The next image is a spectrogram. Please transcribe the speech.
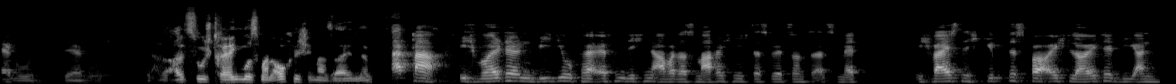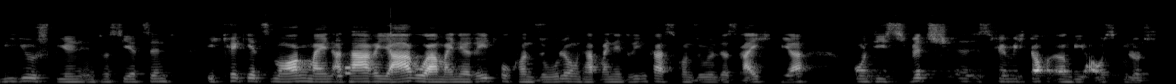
Sehr gut, sehr gut. Allzu streng muss man auch nicht immer sein, ne? Sag mal, ich wollte ein Video veröffentlichen, aber das mache ich nicht, das wird sonst als Matt. Ich weiß nicht, gibt es bei euch Leute, die an Videospielen interessiert sind? Ich krieg jetzt morgen meinen Atari Jaguar, meine Retro-Konsole und habe meine Dreamcast-Konsole, das reicht mir. Und die Switch äh, ist für mich doch irgendwie ausgelutscht.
